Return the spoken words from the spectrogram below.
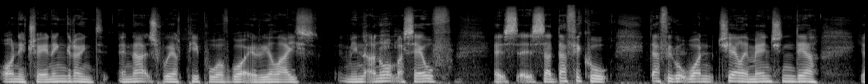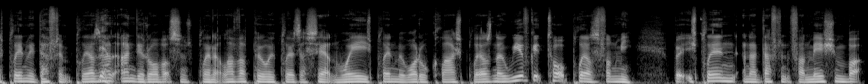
on the training ground, and that's where people have got to realise I mean, I know it myself. It's it's a difficult difficult mm-hmm. one. Shelley mentioned there, you're playing with different players. Yeah. Andy Robertson's playing at Liverpool. He plays a certain way. He's playing with world class players. Now we've got top players for me, but he's playing in a different formation. But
